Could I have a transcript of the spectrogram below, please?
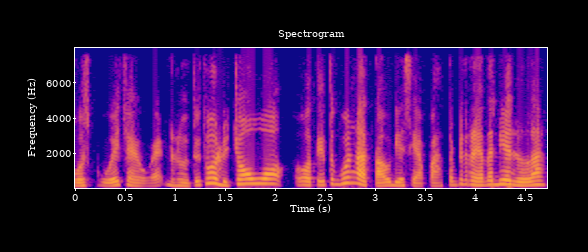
bos gue cewek dan waktu itu ada cowok. Waktu itu gue nggak tahu dia siapa, tapi ternyata dia adalah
